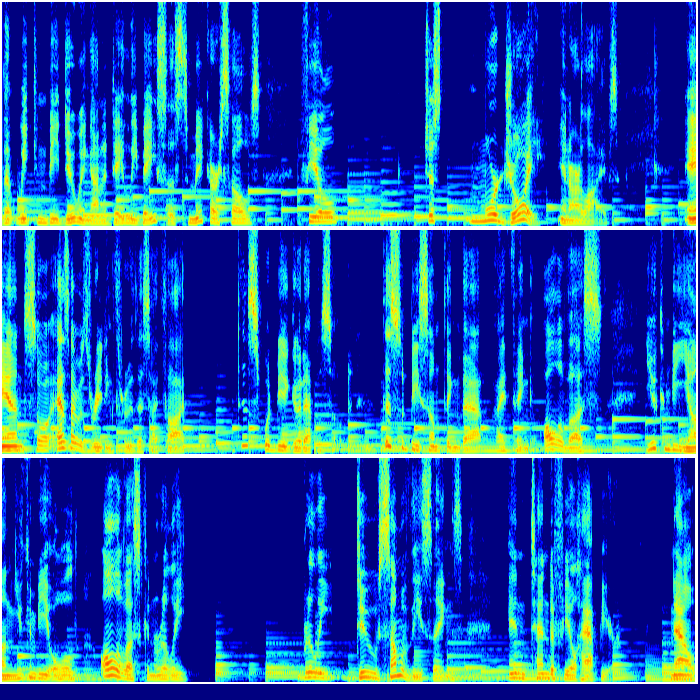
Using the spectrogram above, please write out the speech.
that we can be doing on a daily basis to make ourselves feel more joy in our lives. And so, as I was reading through this, I thought this would be a good episode. This would be something that I think all of us, you can be young, you can be old, all of us can really, really do some of these things and tend to feel happier. Now,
